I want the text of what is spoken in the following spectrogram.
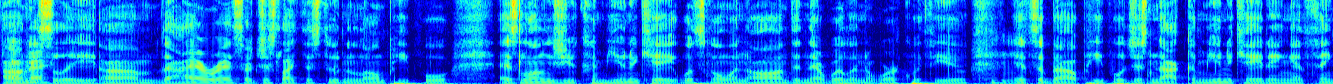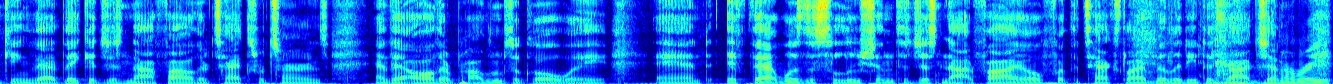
Honestly, um, the IRS are just like the student loan people. As long as you communicate what's going on, then they're willing to work with you. It's about people just not communicating and thinking that they could just not file their tax returns and that all their problems will go away. And if that was the solution to just not file for the tax liability to not generate,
